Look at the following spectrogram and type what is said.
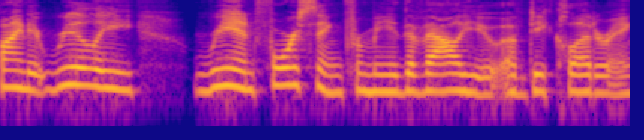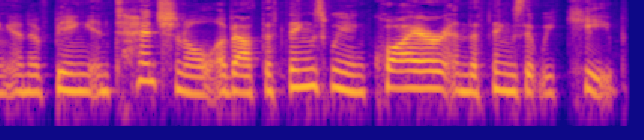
find it really reinforcing for me the value of decluttering and of being intentional about the things we inquire and the things that we keep.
